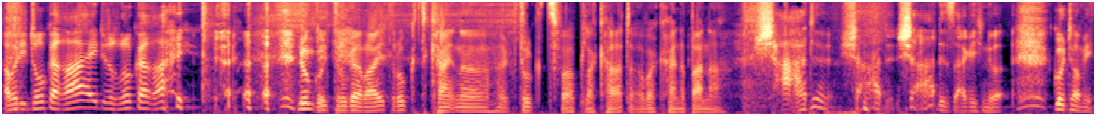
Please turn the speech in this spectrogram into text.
Aber die Druckerei, die Druckerei. Nun gut. Die Druckerei druckt keine, druckt zwar Plakate, aber keine Banner. Schade, schade, schade, sage ich nur. Gut, Tommy.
